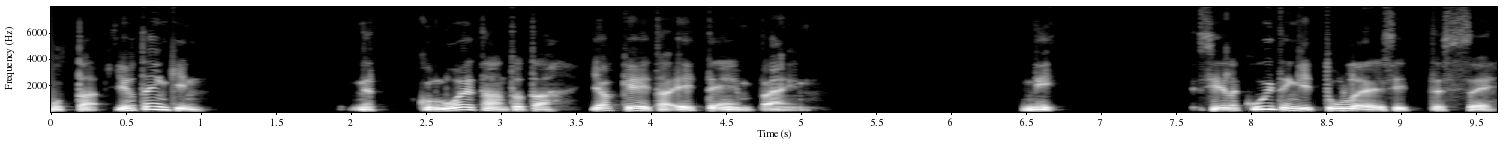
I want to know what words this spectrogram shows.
mutta jotenkin kun luetaan tota jakeita eteenpäin, niin siellä kuitenkin tulee sitten se,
